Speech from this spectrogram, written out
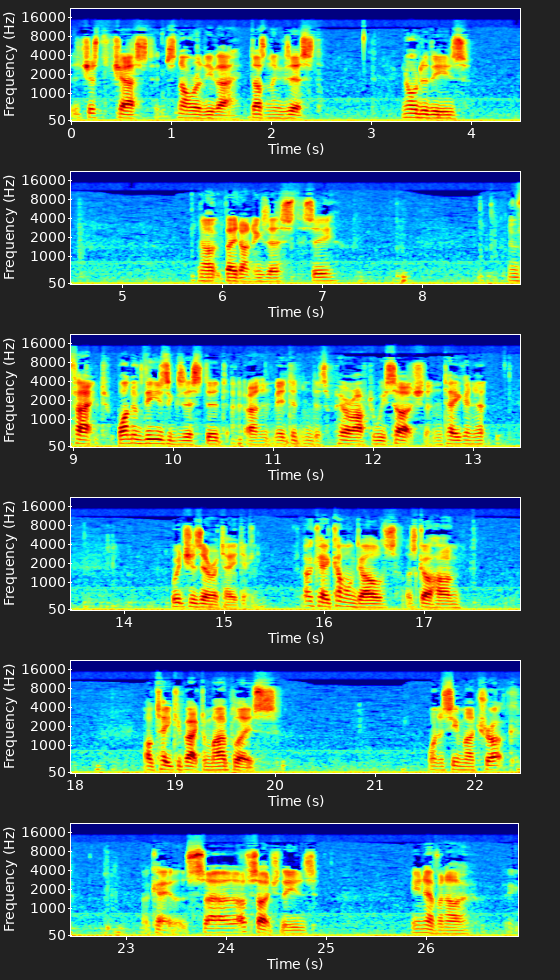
it's just a chest. It's not really there. It doesn't exist. Nor do these. No, they don't exist. See? In fact, one of these existed, and it didn't disappear after we searched it and taken it. Which is irritating. Okay, come on, girls. Let's go home. I'll take you back to my place. Want to see my truck? Okay, let's uh, I'll search these. You never know. It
